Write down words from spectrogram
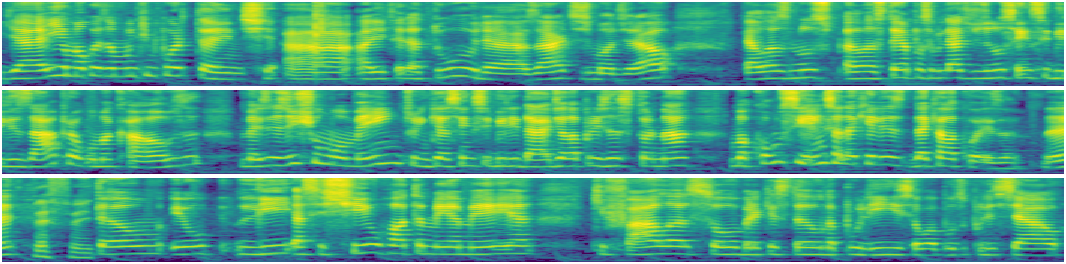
E aí é uma coisa muito importante. A, a literatura, as artes de modo geral, elas, nos, elas têm a possibilidade de nos sensibilizar para alguma causa, mas existe um momento em que a sensibilidade ela precisa se tornar uma consciência daquele, daquela coisa, né? Perfeito. Então, eu li, assisti o Rota 66 que fala sobre a questão da polícia, o abuso policial,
